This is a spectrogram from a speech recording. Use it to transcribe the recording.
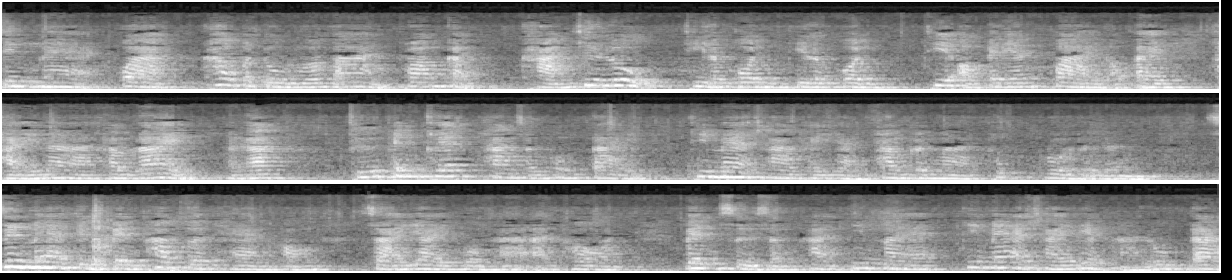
สิ้นแม่กวาดเข้าประตูรั้วบ้าน พร้อมกับ ขานชื่อลูกทีละคนทีละคนที่ออกไปเลี้ยงควายออกไปไถนาทำไร่นะคะถือเป็นเคล็ดทางสังคมไทยที่แม่ชาวไทยใหญ่ทำกันมาทุกครัวเรือน ซึ่งแม่จึงเป็นภาพตัวแทนของสายใยห่วงหาอาทรเป็นสื่อสำคัญที่แม่ที่แม่ใช้เรียกหาลูกได้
